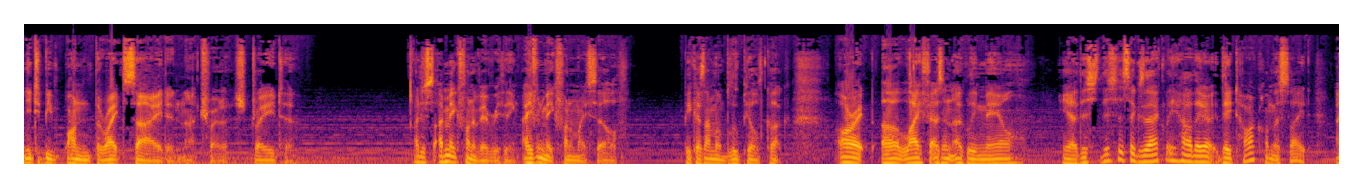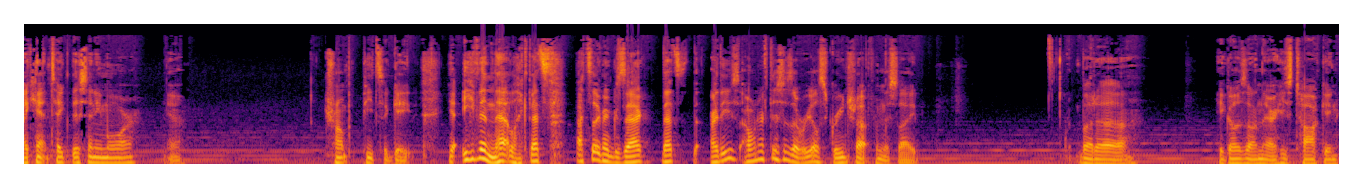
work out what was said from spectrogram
need to be on the right side and not try to stray to I just I make fun of everything. I even make fun of myself because I'm a blue pilled cuck. All right, uh, life as an ugly male. Yeah, this this is exactly how they they talk on the site. I can't take this anymore. Yeah. Trump Pizzagate. Yeah, even that like that's that's an exact that's are these I wonder if this is a real screenshot from the site. But uh he goes on there, he's talking,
